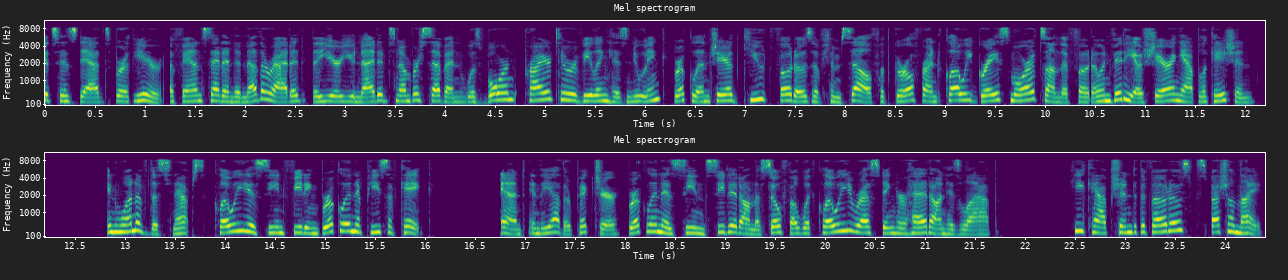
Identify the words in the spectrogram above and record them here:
It's his dad's birth year, a fan said and another added, the year United's number 7 was born. Prior to revealing his new ink, Brooklyn shared cute photos of himself with girlfriend Chloe Grace Moretz on the photo and video sharing application. In one of the snaps, Chloe is seen feeding Brooklyn a piece of cake. And, in the other picture, Brooklyn is seen seated on a sofa with Chloe resting her head on his lap. He captioned the photos, special night.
